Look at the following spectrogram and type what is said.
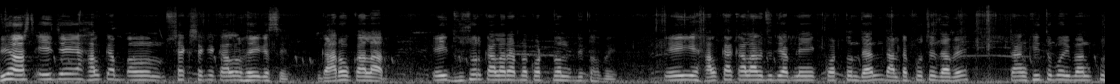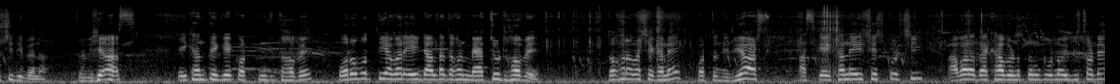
ভিউয়ার্স এই যে হালকা শেক শেকে কালার হয়ে গেছে গাঢ় কালার এই ধূসর কালারে আপনার কর্তন দিতে হবে। এই হালকা কালার যদি আপনি কর্তন দেন, ডালটা পচে যাবে টাঙ্কিত পরিমাণ কুশি দিবে না। তো ভিউয়ার্স এইখান থেকে কর্তন দিতে হবে। পরবর্তী আবার এই ডালটা যখন ম্যাচুড হবে, তখন আবার সেখানে কর্তন দিই ভিউয়ার্স আজকে এখানেই শেষ করছি। আবারও দেখা হবে নতুন কোনো এপিসোডে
